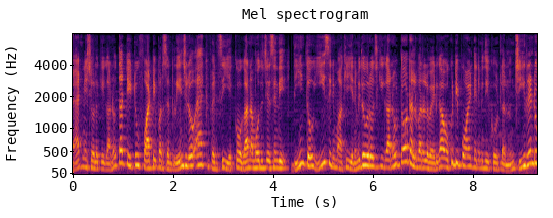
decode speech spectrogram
మ్యాట్నీ షోలకి గాను థర్టీ టు ఫార్టీ పర్సెంట్ రేంజ్లో ఆక్యుపెన్సీ ఎక్కువగా నమోదు చేసింది. దీంతో ఈ సినిమాకి ఎనిమిదవ రోజుకి గాను టోటల్ వరల్డ్ వైడ్గా ఒకటి పాయింట్ ఎనిమిది కోట్ల నుంచి రెండు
